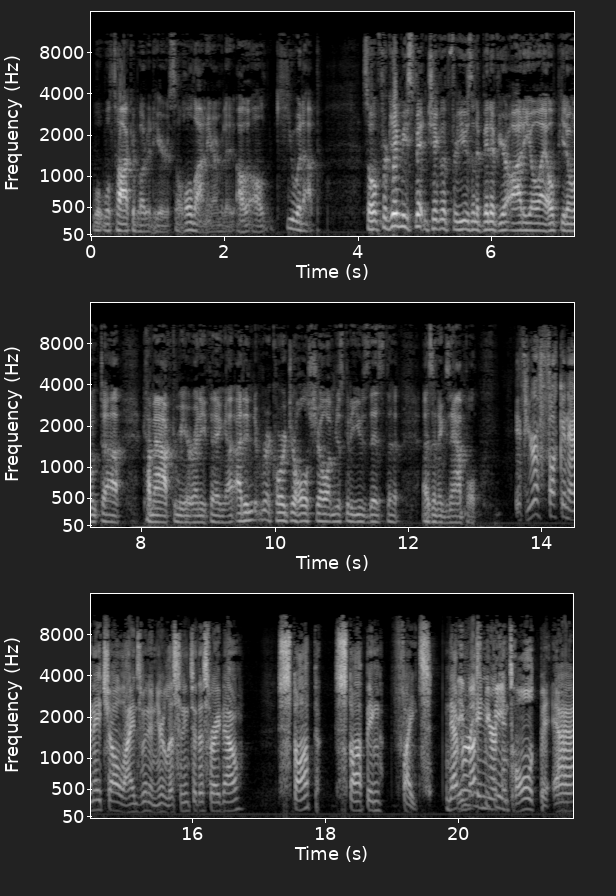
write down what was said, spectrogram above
we'll, we'll talk about it here. So hold on here. I'm gonna, I'll, I'll cue it up. So forgive me, Spit and Chiclet, for using a bit of your audio. I hope you don't uh, come after me or anything. I, I, didn't record your whole show. I'm just going to use this to, as an example. If you're a fucking NHL linesman and you're listening to this right now, stop stopping fights. Never they must in be your being int- told, but uh,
